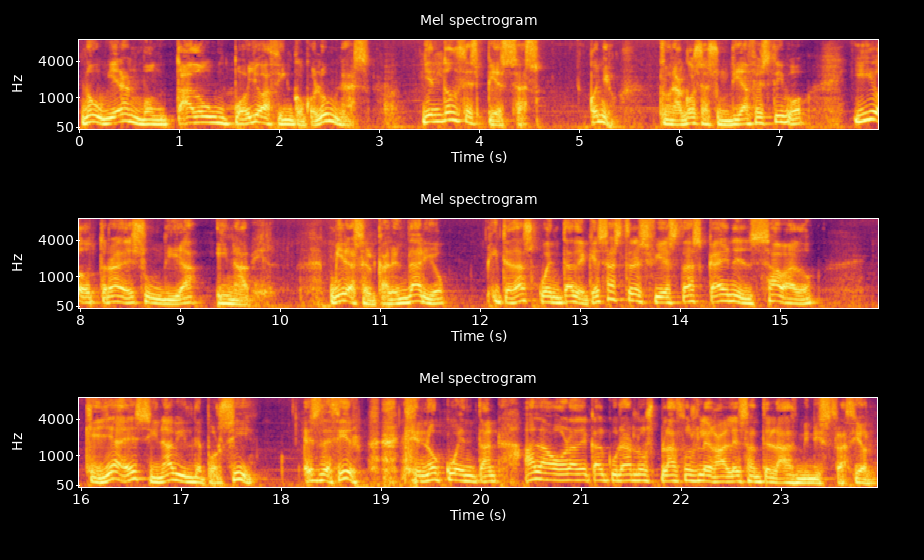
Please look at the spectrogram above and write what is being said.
no hubieran montado un pollo a cinco columnas. Y entonces piensas, coño, que una cosa es un día festivo y otra es un día inhábil. Miras el calendario y te das cuenta de que esas tres fiestas caen en sábado, que ya es inhábil de por sí. Es decir, que no cuentan a la hora de calcular los plazos legales ante la Administración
